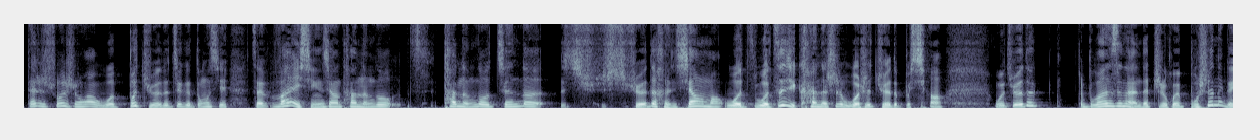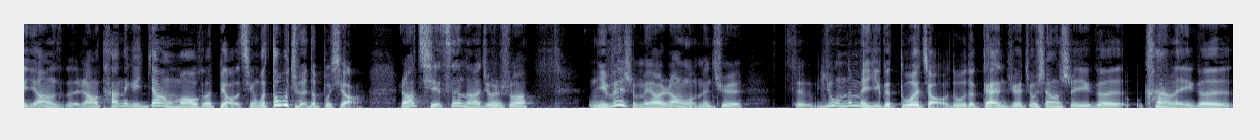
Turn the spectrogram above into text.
但是说实话，我不觉得这个东西在外形上他能够，他能够真的学的很像吗？我我自己看的是，我是觉得不像。我觉得伯恩斯坦的指挥不是那个样子的，然后他那个样貌和表情我都觉得不像。然后其次呢，就是说你为什么要让我们去？用那么一个多角度的感觉，就像是一个看了一个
